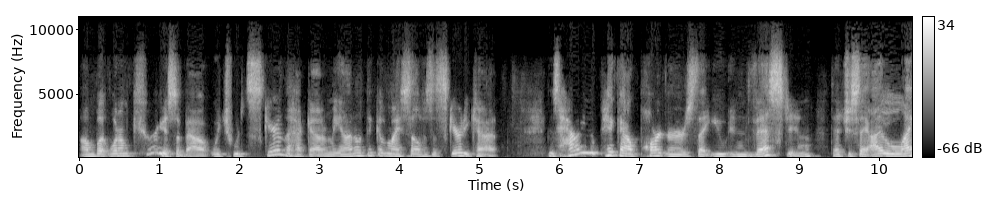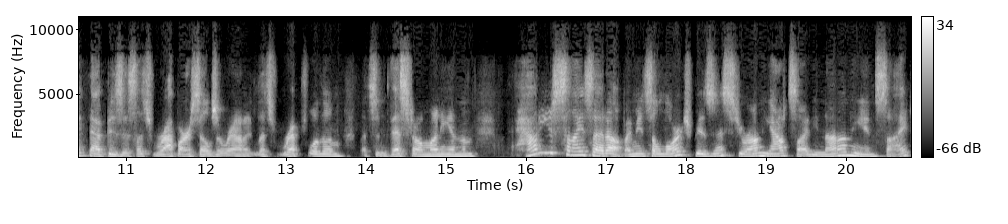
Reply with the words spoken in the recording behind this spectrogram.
Um, but what I'm curious about, which would scare the heck out of me, and I don't think of myself as a scaredy cat, is how do you pick out partners that you invest in that you say, I like that business. Let's wrap ourselves around it. Let's rep for them. Let's invest our money in them. How do you size that up? I mean, it's a large business. You're on the outside, you're not on the inside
